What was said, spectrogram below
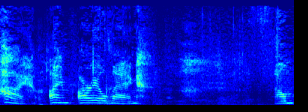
Hi, I'm Ariel Lang. Oh,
